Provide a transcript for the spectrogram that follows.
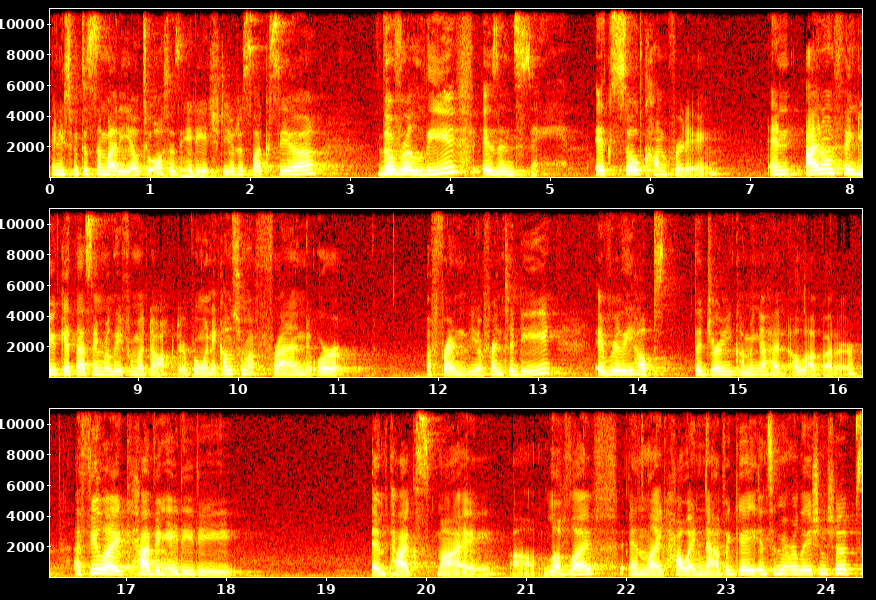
and you speak to somebody else who also has ADHD or dyslexia, the relief is insane. It's so comforting. And I don't think you get that same relief from a doctor, but when it comes from a friend or a friend, you know, friend to be, it really helps the journey coming ahead a lot better. I feel like having ADD impacts my um, love life and like how I navigate intimate relationships.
